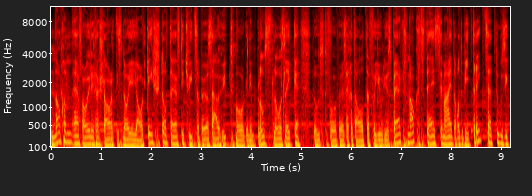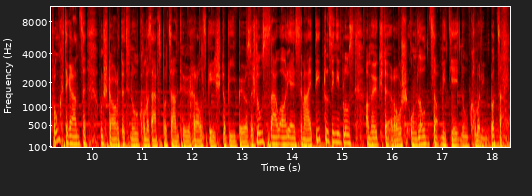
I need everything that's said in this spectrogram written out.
Nach dem erfreulichen Start ins neue Jahr gestern dürfte die Schweizer Börse auch heute Morgen im Plus loslegen. Laut den vorbörslichen Daten von Julius Berg knackt der SMI dabei 13.000 Punkte Grenze und startet 0,6 Prozent höher als gestern bei Börsenschluss. Auch alle SMI-Titel sind im Plus, am höchsten Roche und Lonza mit je 0,9 Prozent.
